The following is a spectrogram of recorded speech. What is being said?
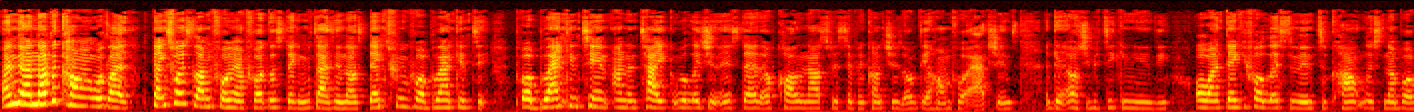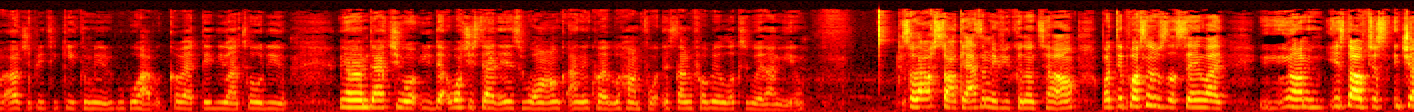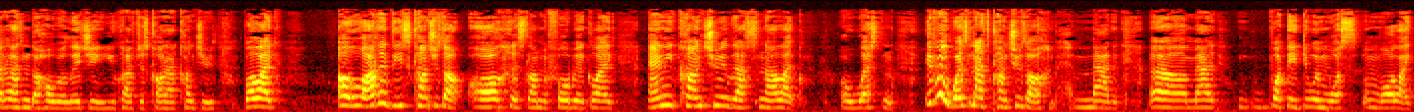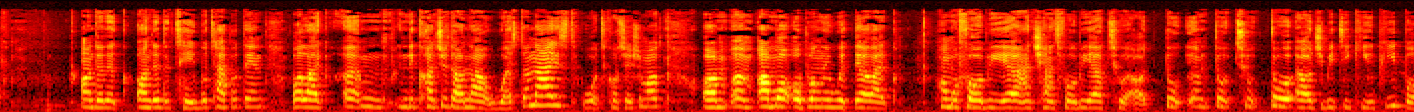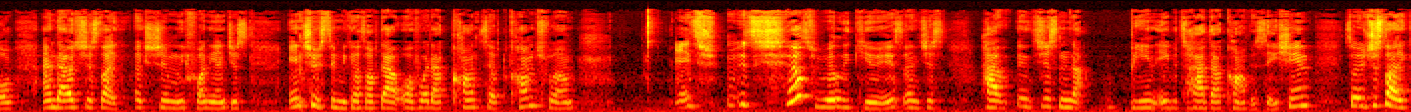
And another comment was like, "Thanks for Islamophobia and further stigmatizing us. Thanks for blanketing for blanketing an entire religion instead of calling out specific countries of their harmful actions against LGBT community. Oh, and thank you for listening to countless number of LGBTQ community who have corrected you and told you um, that you that what you said is wrong and incredibly harmful. Islamophobia looks good on you." So that was sarcasm, if you couldn't tell. But the person was saying like um, instead of just generalizing the whole religion, you could have just called out countries. But like a lot of these countries are all Islamophobic. Like any country that's not like a Western, even Westernized countries are mad, uh, mad, but they do it more, more like under the under the table type of thing. But like um, in the countries that are not Westernized, what's quotation marks, um, um, are more openly with their like homophobia and transphobia to, uh, to, um, to, to, to LGBTQ people, and that was just like extremely funny and just interesting because of that of where that concept comes from. It's it's just really curious and just have it's just not being able to have that conversation. So it's just like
